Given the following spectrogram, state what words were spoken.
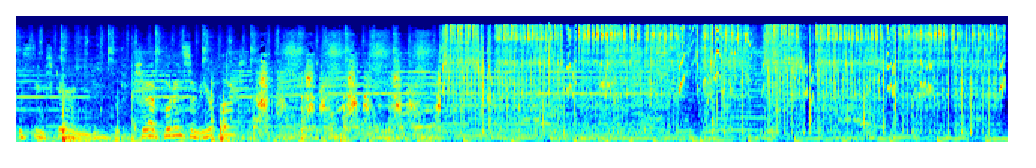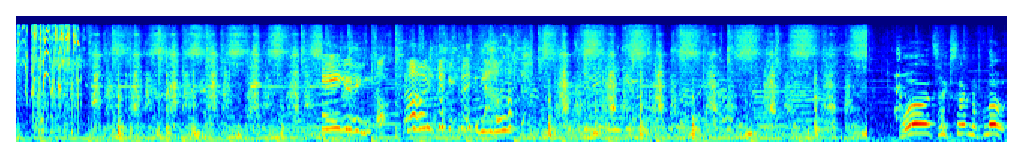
This thing's scaring me, dude. Should I put in some earplugs? Whoa, it's like starting to float.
